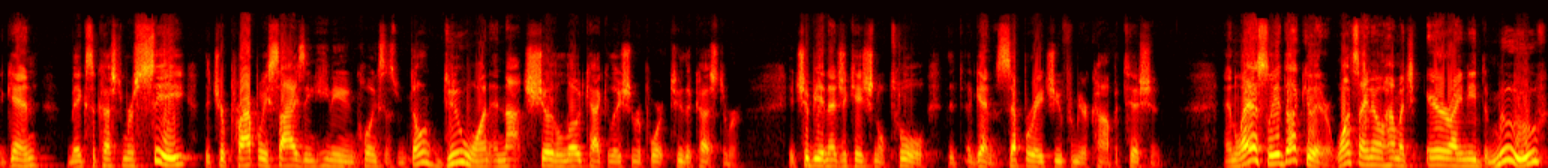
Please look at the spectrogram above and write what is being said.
again, makes the customer see that you're properly sizing heating and cooling system. Don't do one and not show the load calculation report to the customer. It should be an educational tool that, again, separates you from your competition. And lastly, a ductulator. Once I know how much air I need to move,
